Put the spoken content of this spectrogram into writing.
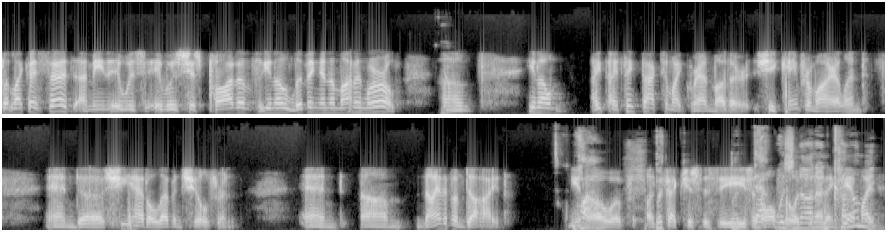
but like I said, I mean, it was it was just part of you know living in the modern world. Um, you know, I, I think back to my grandmother. She came from Ireland, and uh, she had eleven children, and um, nine of them died. You wow. know, of but, infectious disease and all sorts of things. Yeah, my,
